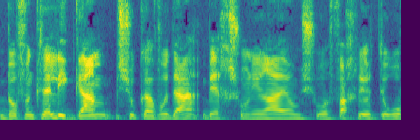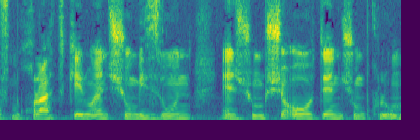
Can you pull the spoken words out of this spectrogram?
באופן כללי, גם שוק העבודה באיך שהוא נראה היום, שהוא הפך להיות טירוף מוחלט, כאילו אין שום איזון, אין שום שעות, אין שום כלום,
